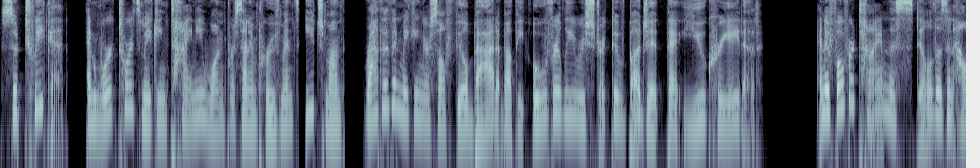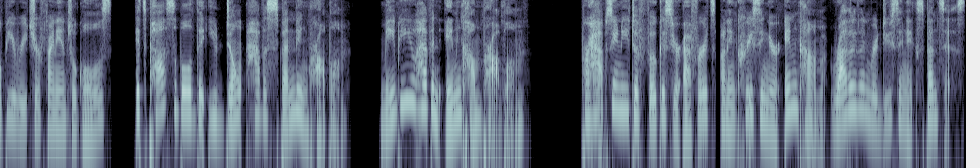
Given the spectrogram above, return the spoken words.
So tweak it and work towards making tiny 1% improvements each month rather than making yourself feel bad about the overly restrictive budget that you created. And if over time this still doesn't help you reach your financial goals, it's possible that you don't have a spending problem. Maybe you have an income problem. Perhaps you need to focus your efforts on increasing your income rather than reducing expenses.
